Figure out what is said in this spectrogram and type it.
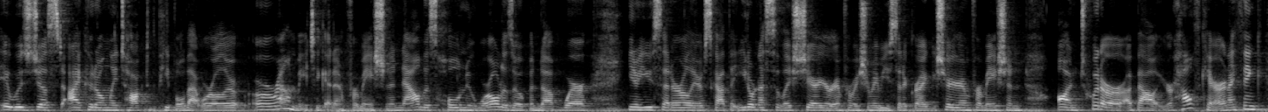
it was just I could only talk to the people that were around me to get information. And now this whole new world has opened up where, you know, you said earlier, Scott, that you don't necessarily share your information. Maybe you said it, Greg, share your information on Twitter about your healthcare. And I think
